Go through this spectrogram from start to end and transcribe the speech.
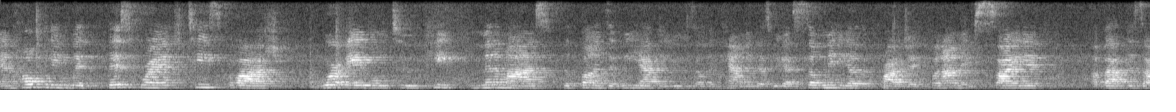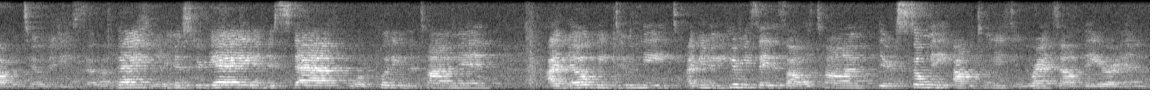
And hopefully with this grant, T-SPLOST, we're able to keep, minimize the funds that we have to use on the county because we got so many other projects. But I'm excited about this opportunity. So thank Mr. Gay and his staff for putting the time in. I know we do need, you know, you hear me say this all the time, there's so many opportunities and grants out there, and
